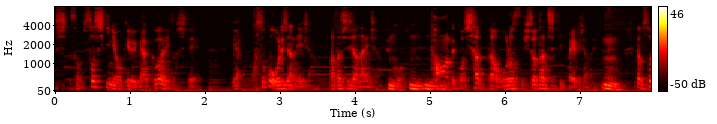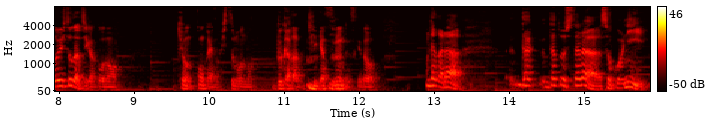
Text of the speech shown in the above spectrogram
しその組織における役割として、いや、そこ俺じゃねえじゃん。私じゃないじゃんってこう、うんうんうんポーンってこうシャッターを下ろす人たちっていっぱいいるじゃないですか。うん。多分そういう人たちがこの、今日、今回の質問の部下だって気がするんですけど、だから、だ、だとしたら、そこに、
